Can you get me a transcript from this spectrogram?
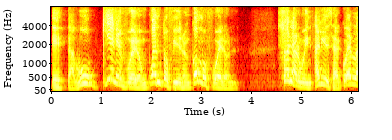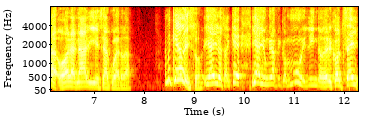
¿Es tabú? ¿Quiénes fueron? ¿Cuántos fueron? ¿Cómo fueron? SolarWind, ¿alguien se acuerda o ahora nadie se acuerda? Me quedó eso, y ahí lo saqué. Y hay un gráfico muy lindo del hot sale.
